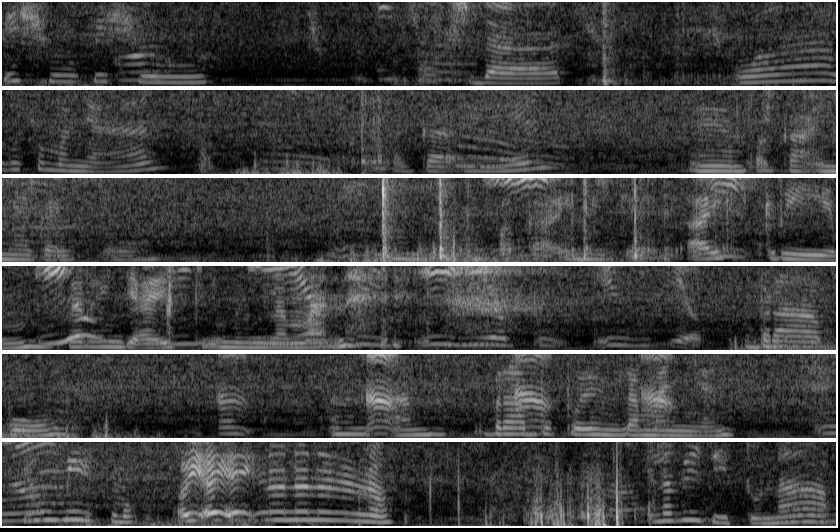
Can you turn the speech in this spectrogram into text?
Pishu, pishu. Watch that. Wow, gusto mo niyan? Pagkain. Ayun, pagkain niya guys. Oh. Ayun, pagkain ni Jel. Ice cream. Pero hindi ice cream yung laman. Bravo. Um, um, bravo po yung laman yan. Yung milk mo. Ay, ay, ay, no, no, no, no, no. Ilagay dito na.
